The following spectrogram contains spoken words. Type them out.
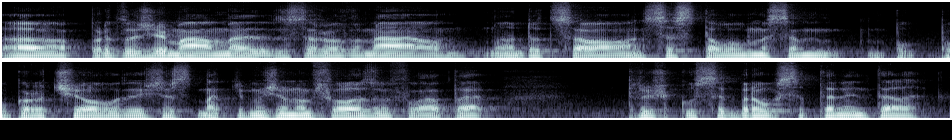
uh, protože máme zrovna no, docela sestavu, myslím, po, pokročilou, takže nad tím můžeme filozofovat a trošku se brousat ten intelekt.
